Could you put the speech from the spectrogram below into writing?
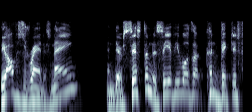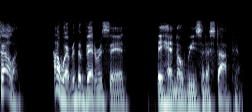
The officers ran his name and their system to see if he was a convicted felon. However, the veteran said they had no reason to stop him.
